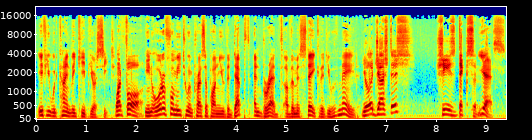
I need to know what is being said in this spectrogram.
if you would kindly keep your seat. What for? In order for me to impress upon you the depth and breadth of the mistake that you have made. Your Justice? She's Dixon. Yes,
